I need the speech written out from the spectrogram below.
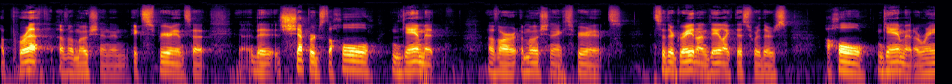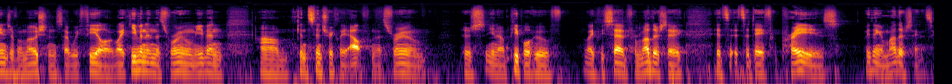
a breadth of emotion and experience that, that shepherds the whole gamut of our emotion and experience. So they're great on a day like this where there's a whole gamut, a range of emotions that we feel. Like even in this room, even um, concentrically out from this room, there's you know people who, like we said, for Mother's Day, it's it's a day for praise. We think of Mother's Day, it's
